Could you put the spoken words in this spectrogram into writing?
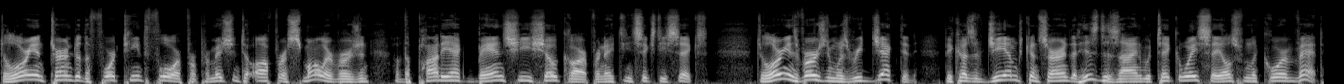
DeLorean turned to the 14th floor for permission to offer a smaller version of the Pontiac Banshee show car for 1966. DeLorean's version was rejected because of GM's concern that his design would take away sales from the Corvette,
